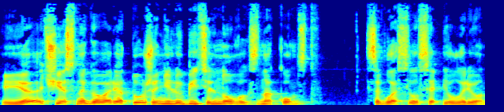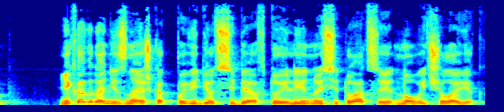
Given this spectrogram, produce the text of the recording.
«Я, честно говоря, тоже не любитель новых знакомств», – согласился Илларион. «Никогда не знаешь, как поведет себя в той или иной ситуации новый человек.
